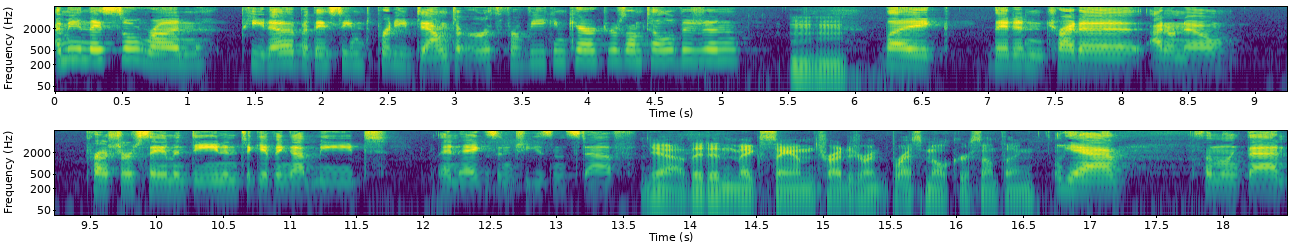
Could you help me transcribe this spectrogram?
I mean, they still run PETA, but they seemed pretty down to earth for vegan characters on television. Mm-hmm. Like they didn't try to, I don't know, pressure Sam and Dean into giving up meat and eggs and cheese and stuff. Yeah, they didn't make Sam try to drink breast milk or something. Yeah, something like that.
